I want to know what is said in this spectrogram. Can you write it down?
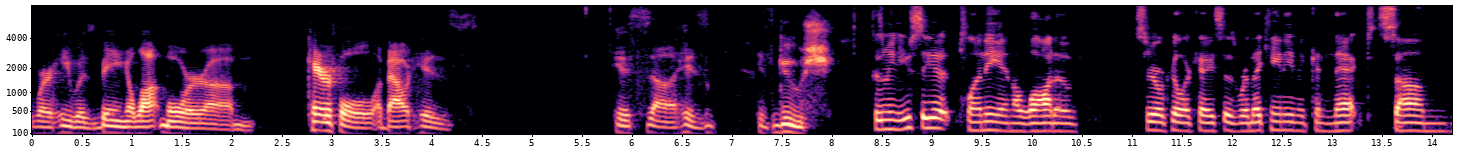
where he was being a lot more um, careful about his his uh, his his goosh. Because I mean, you see it plenty in a lot of serial killer cases where they can't even connect some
